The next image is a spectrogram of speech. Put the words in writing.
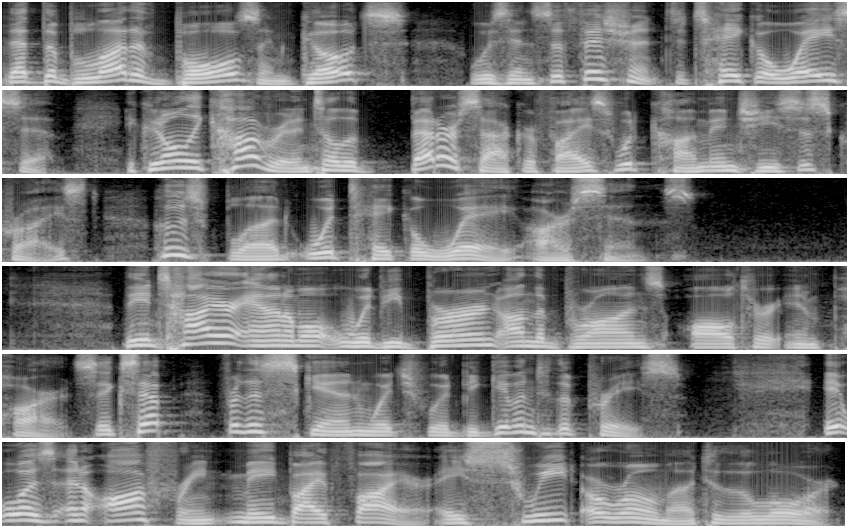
that the blood of bulls and goats was insufficient to take away sin. It could only cover it until the better sacrifice would come in Jesus Christ, whose blood would take away our sins. The entire animal would be burned on the bronze altar in parts, except for the skin which would be given to the priests. It was an offering made by fire, a sweet aroma to the Lord.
